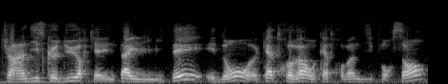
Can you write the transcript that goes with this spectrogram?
Tu as un disque dur qui a une taille limitée et dont 80 ou 90%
